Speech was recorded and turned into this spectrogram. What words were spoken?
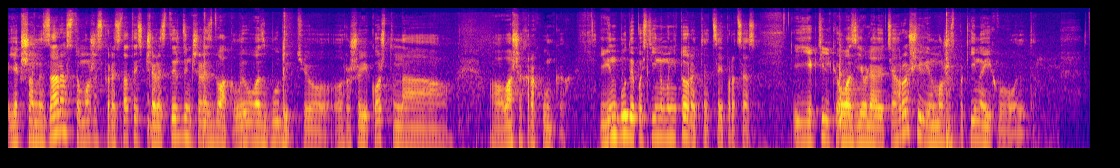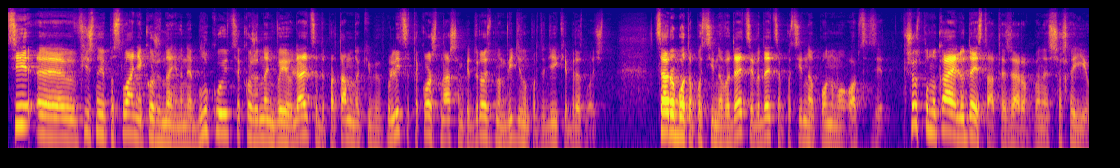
Якщо не зараз, то може скористатись через тиждень, через два, коли у вас будуть е, грошові кошти на е, ваших рахунках. І він буде постійно моніторити цей процес. І як тільки у вас з'являються гроші, він може спокійно їх виводити. Ці е, фішнові посилання кожен день вони блокуються, кожен день виявляються департаментом кіберполіції, також нашим підрозділом відділом протидії кіберзлочину. Ця робота постійно ведеться, ведеться постійно в повному обсязі. Що спонукає людей стати жертвами шахраїв?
